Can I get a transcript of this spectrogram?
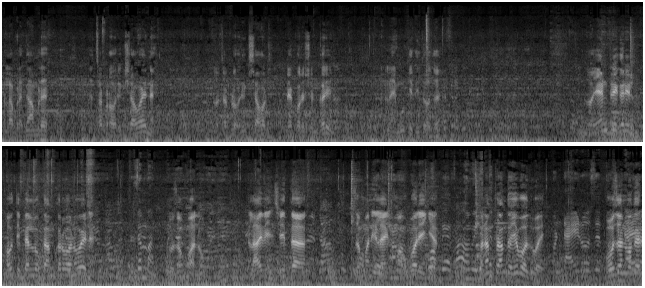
એટલે આપણે ગામડે જે ચકડો રિક્ષા હોય ને, તો ચકડો રિક્ષા હોય ડેકોરેશન કરીને અને મૂકી દીધો છે. એન્ટ્રી કરીને સૌથી પહેલું કામ કરવાનું હોય ને તો જમવાનું. એટલે આવીને સીધા જમવાની લાઈનમાં ઊભા રહી ગયા. પણ આમ તો આમ તો એવો જ હોય. ભોજન વગર.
